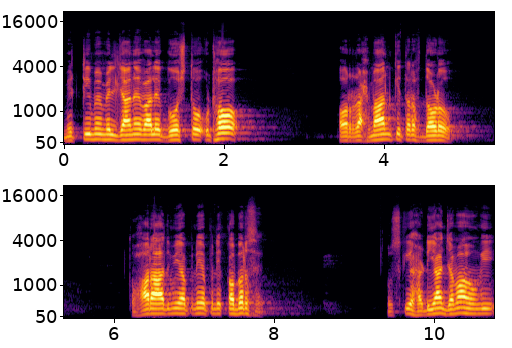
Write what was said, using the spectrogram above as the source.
مٹی میں مل جانے والے گوشتوں اٹھو اور رحمان کی طرف دوڑو۔ تو ہر آدمی اپنی اپنی قبر سے، اس کی ہڈیاں جمع ہوں گی،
